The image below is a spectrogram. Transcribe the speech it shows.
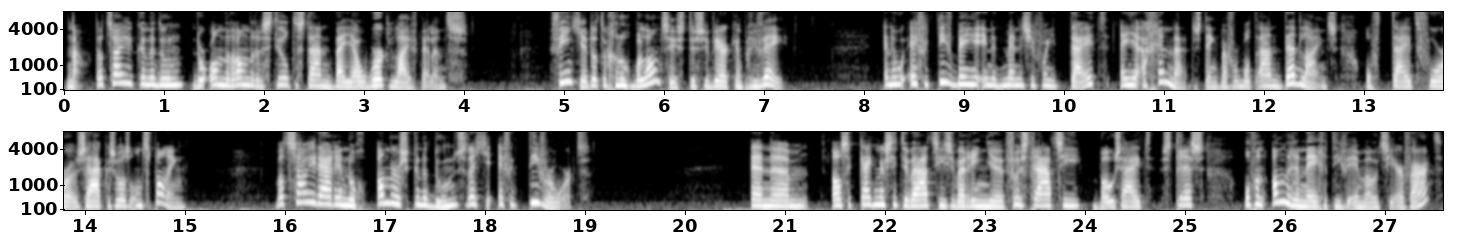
Nou, dat zou je kunnen doen door onder andere stil te staan bij jouw work-life balance. Vind je dat er genoeg balans is tussen werk en privé? En hoe effectief ben je in het managen van je tijd en je agenda? Dus denk bijvoorbeeld aan deadlines of tijd voor zaken zoals ontspanning. Wat zou je daarin nog anders kunnen doen zodat je effectiever wordt? En um, als ik kijk naar situaties waarin je frustratie, boosheid, stress of een andere negatieve emotie ervaart,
